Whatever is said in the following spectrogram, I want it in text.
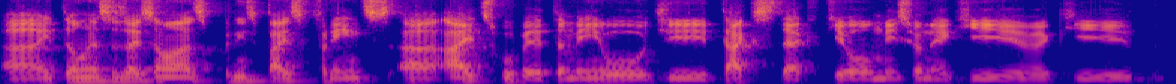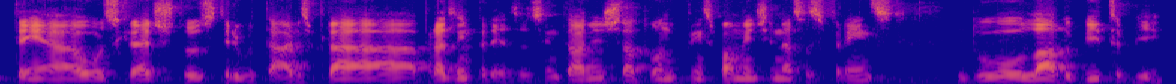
Uh, então, essas aí são as principais frentes. Uh, ah, desculpa, também o de Tax Stack que eu mencionei, que, que tem os créditos tributários para as empresas. Então, a gente está atuando principalmente nessas frentes do lado B2B.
